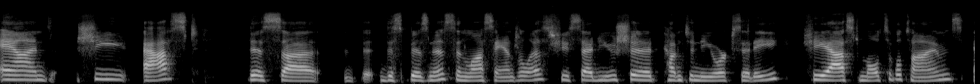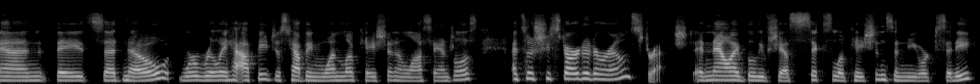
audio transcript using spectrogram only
And she asked this uh, th- this business in Los Angeles. She said you should come to New York City. She asked multiple times, and they said no. We're really happy just having one location in Los Angeles. And so she started her own stretch. And now I believe she has six locations in New York City.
